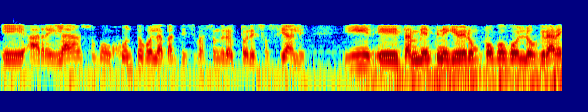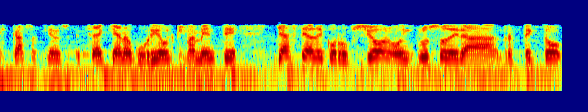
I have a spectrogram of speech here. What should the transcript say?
eh, arreglada en su conjunto con la participación de los actores sociales. Y eh, también tiene que ver un poco con los graves casos que, que han ocurrido últimamente, ya sea de corrupción o incluso de la respecto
